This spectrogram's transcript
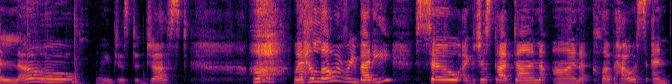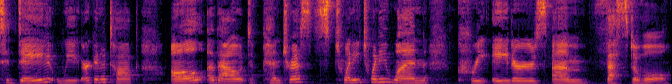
Hello. Let me just adjust. Oh, well, hello, everybody. So, I just got done on Clubhouse, and today we are going to talk all about Pinterest's 2021 Creators um, Festival.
